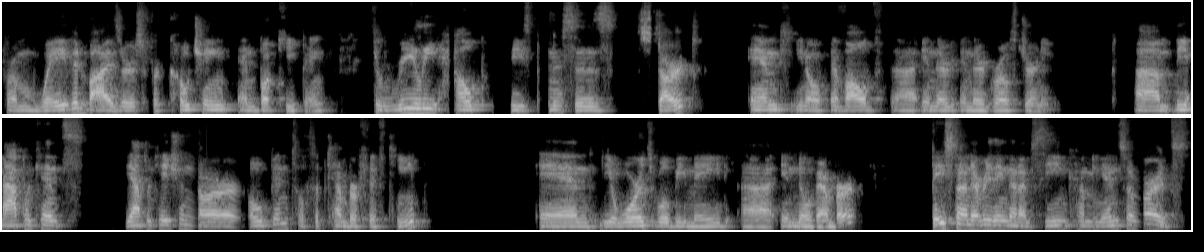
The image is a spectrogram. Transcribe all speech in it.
from Wave Advisors for coaching and bookkeeping to really help these businesses start and you know evolve uh, in their in their growth journey. Um, the applicants, the applications are open till September fifteenth, and the awards will be made uh, in November. Based on everything that I'm seeing coming in so far, it's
